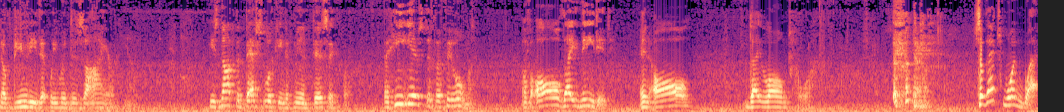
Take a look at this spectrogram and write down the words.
no beauty that we would desire him. He's not the best looking of men physically, but he is the fulfillment of all they needed and all they longed for. so that's one way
